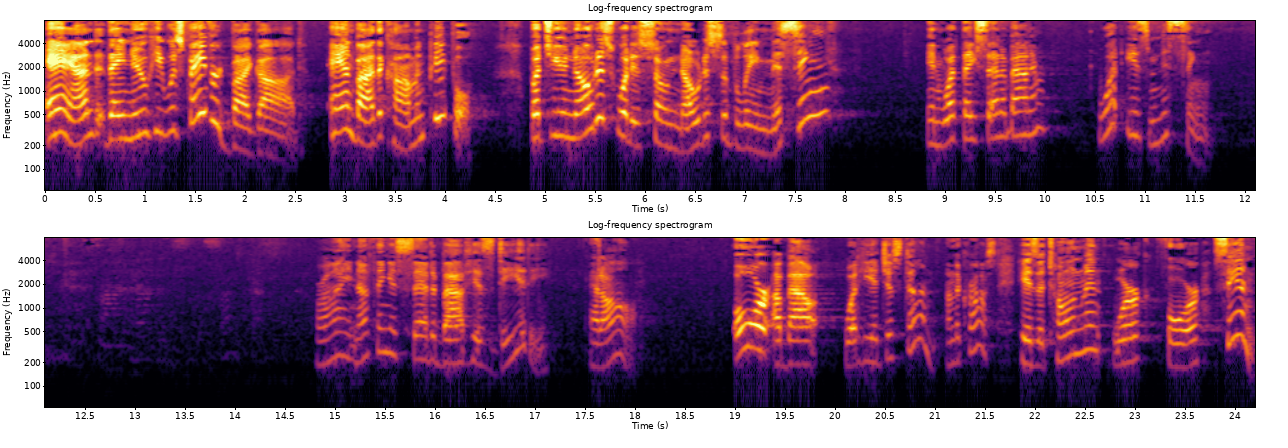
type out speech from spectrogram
And they knew he was favored by God and by the common people. But do you notice what is so noticeably missing in what they said about him? What is missing? Right, nothing is said about his deity at all, or about what he had just done on the cross his atonement work for sin.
